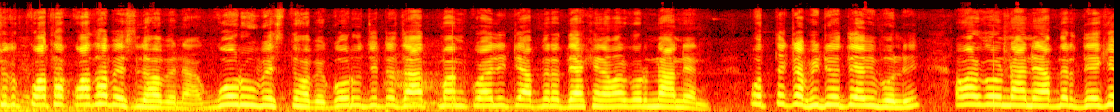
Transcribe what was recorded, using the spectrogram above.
শুধু কথা কথা বেচলে হবে না গরু বেচতে হবে। গরু যেটা জাতমান কোয়ালিটি আপনারা দেখেন আমার গরু না নেন। প্রত্যেকটা ভিডিওতে আমি বলি আমার গরু না নেন আপনারা দেখে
